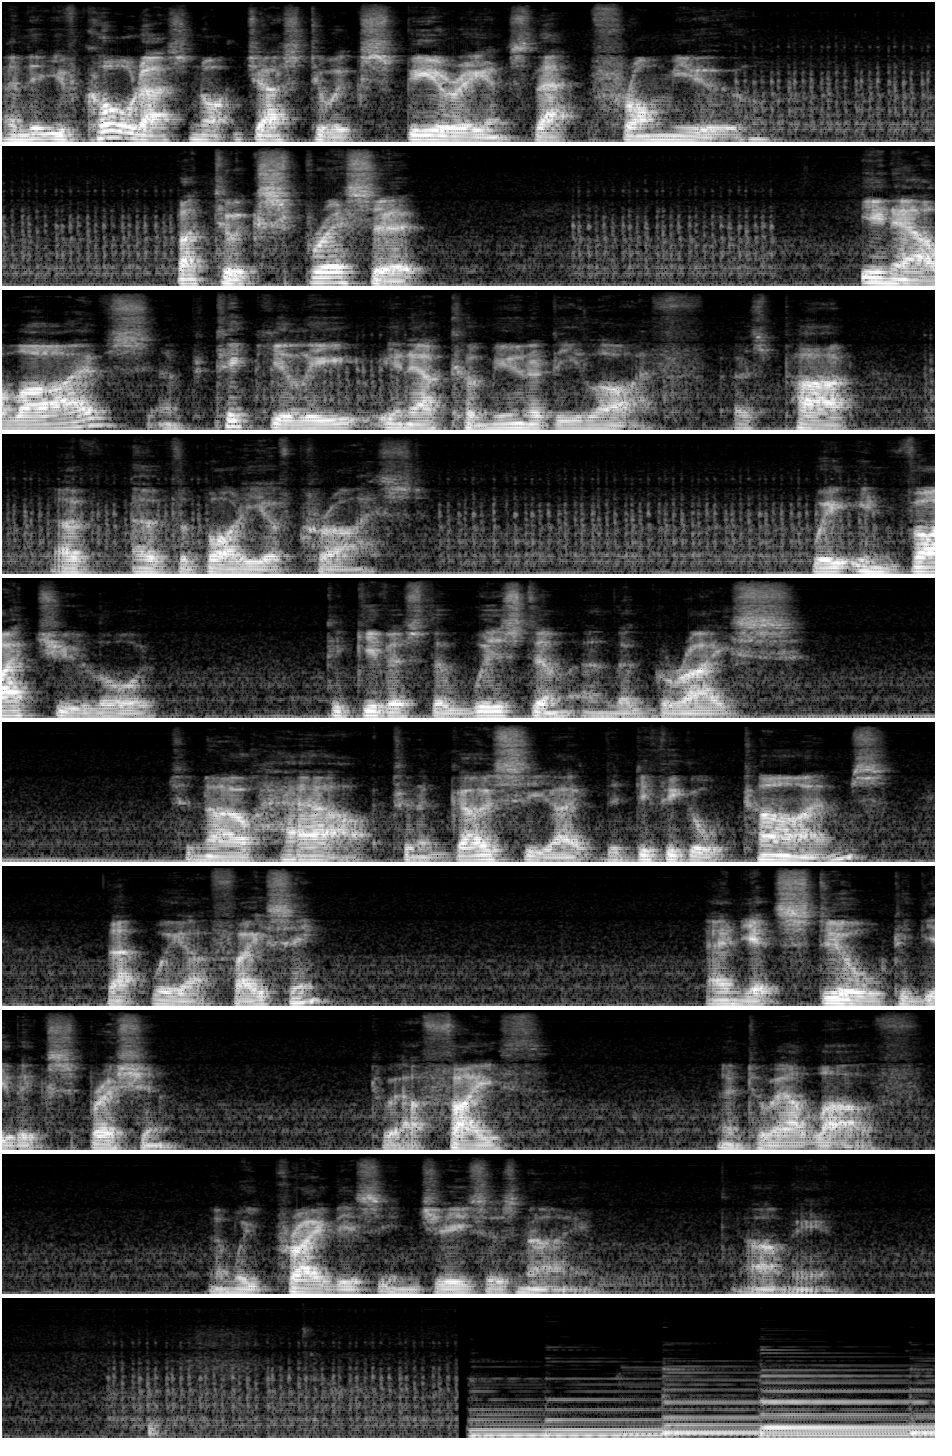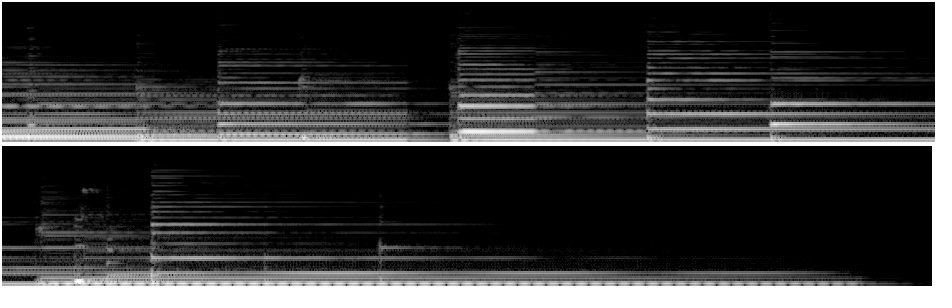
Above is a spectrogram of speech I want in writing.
And that you've called us not just to experience that from you, but to express it in our lives and particularly in our community life as part of, of the body of Christ. We invite you, Lord, to give us the wisdom and the grace to know how to negotiate the difficult times that we are facing and yet still to give expression to our faith and to our love. And we pray this in Jesus' name. Amen.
